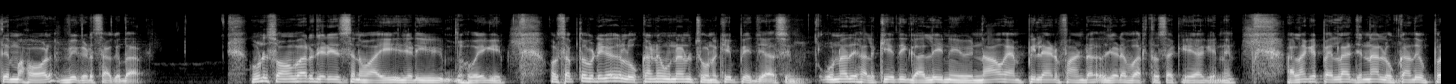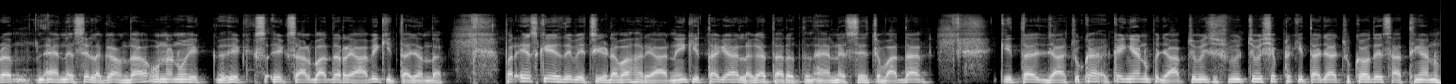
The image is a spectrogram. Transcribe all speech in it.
ਤੇ ਮਾਹੌਲ ਵਿਗੜ ਸਕਦਾ। ਹੁਣ ਸੋਮਵਾਰ ਜਿਹੜੀ ਸੁਣਵਾਈ ਜਿਹੜੀ ਹੋਏਗੀ, ਔਰ ਸਭ ਤੋਂ ਵੱਡੀ ਗੱਲ ਲੋਕਾਂ ਨੇ ਉਹਨਾਂ ਨੂੰ ਚੁਣ ਕੇ ਭੇਜਿਆ ਸੀ। ਉਹਨਾਂ ਦੇ ਹਲਕੇ ਦੀ ਗੱਲ ਹੀ ਨਹੀਂ ਹੋਈ, ਨਾ ਉਹ ਐਮਪੀ ਲੈਂਡ ਫੰਡ ਜਿਹੜਾ ਵਰਤ ਸਕੇ ਹੈਗੇ ਨੇ। ਹਾਲਾਂਕਿ ਪਹਿਲਾਂ ਜਿਨ੍ਹਾਂ ਲੋਕਾਂ ਦੇ ਉੱਪਰ ਐਨਐਸਏ ਲੱਗਾ ਹੁੰਦਾ, ਉਹਨਾਂ ਨੂੰ ਇੱਕ ਇੱਕ ਇੱਕ ਸਾਲ ਬਾਅਦ ਰਿਹਾ ਵੀ ਕੀਤਾ ਜਾਂਦਾ। ਪਰ ਇਸ ਕੇਸ ਦੇ ਵਿੱਚ ਜਿਹੜਾ ਵਾ ਹਰਿਆ ਨਹੀਂ ਕੀਤਾ ਗਿਆ, ਲਗਾਤਾਰ ਐਨਐਸਏ ਚ ਵਾਧਾ ਕੀਤਾ ਜਾ ਚੁੱਕਾ ਕਈਆਂ ਨੂੰ ਪੰਜਾਬ ਚ ਵੀ ਵਿੱਚ ਵੀ ਸ਼ਿਫਟ ਕੀਤਾ ਜਾ ਚੁੱਕਾ ਉਹਦੇ ਸਾਥੀਆਂ ਨੂੰ।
